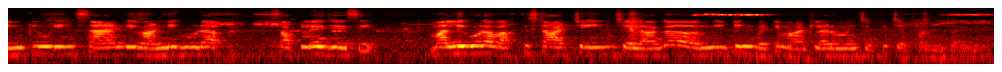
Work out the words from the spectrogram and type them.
ఇంక్లూడింగ్ శాండ్ ఇవన్నీ కూడా సప్లై చేసి మళ్ళీ కూడా వర్క్ స్టార్ట్ చేయించేలాగా మీటింగ్ పెట్టి మాట్లాడమని చెప్పి చెప్పడం జరిగింది.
